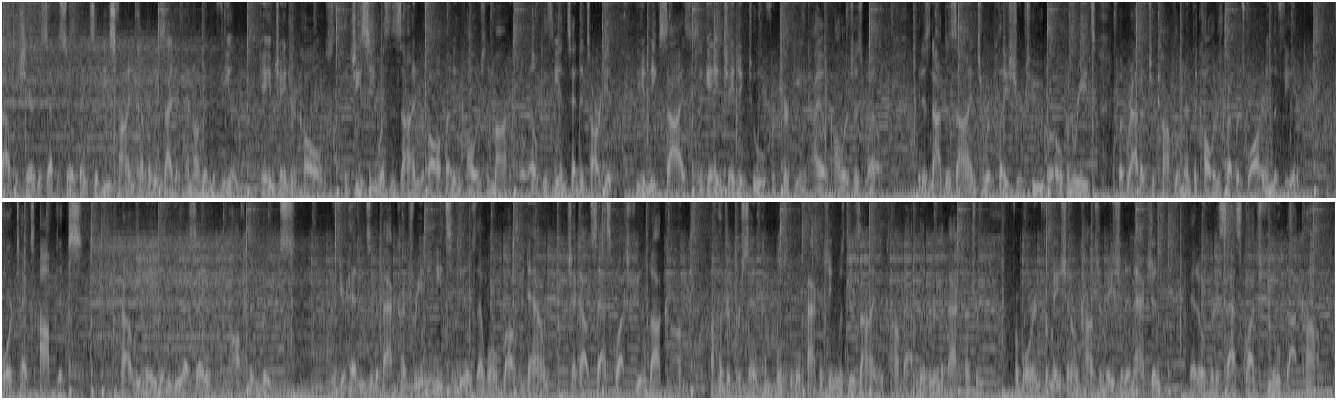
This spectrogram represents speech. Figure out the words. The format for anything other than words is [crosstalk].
Proud to share this episode thanks to these fine companies I depend on in the field. Game Changer Calls. The GC was designed with all hunting callers in mind. Though elk is the intended target, the unique size is a game changing tool for turkey and coyote callers as well. It is not designed to replace your tube or open reeds, but rather to complement the caller's repertoire in the field. Vortex Optics. Proudly made in the USA, Hoffman Boots. If you're heading to the backcountry and you need some meals that won't bog you down, check out SasquatchFuel.com. 100% compostable packaging was designed to combat litter in the backcountry. For more information on conservation in action, head over to SasquatchFuel.com.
